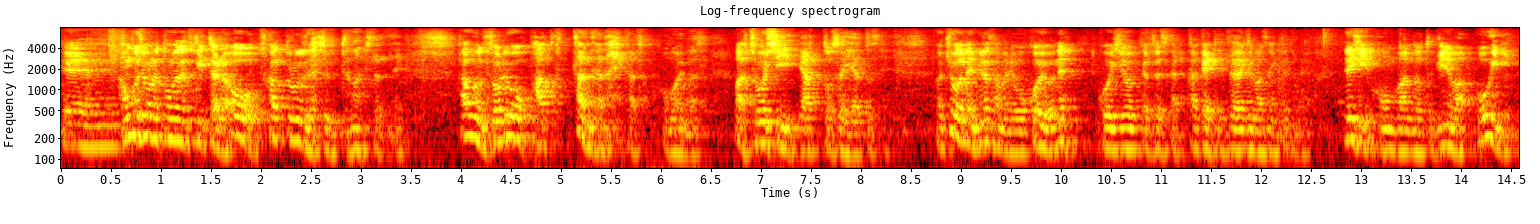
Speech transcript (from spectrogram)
えー、鹿児島の友達聞いたら「おお使っとるぜ」と言ってましたね。多分それをパクったんじゃないかと思います。まあ調子いい。やっとせやっとせ今日はね皆様にお声をねこういう状況ですからかけていただけませんけどもぜひ本番の時には大いに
